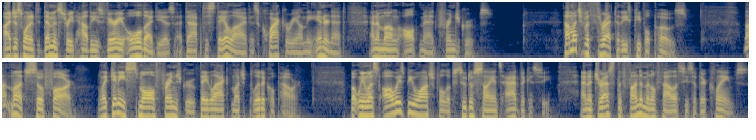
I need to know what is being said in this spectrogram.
I just wanted to demonstrate how these very old ideas adapt to stay alive as quackery on the internet and among alt-med fringe groups. How much of a threat do these people pose? Not much so far. Like any small fringe group, they lack much political power. But we must always be watchful of pseudoscience advocacy and address the fundamental fallacies of their claims.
